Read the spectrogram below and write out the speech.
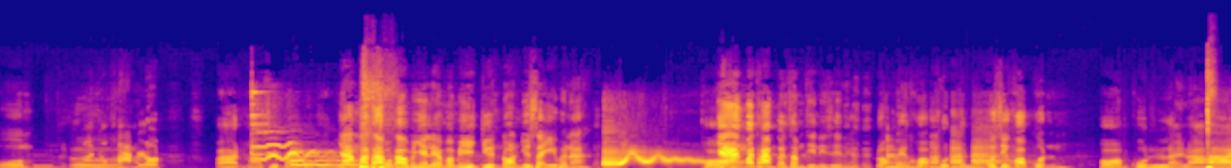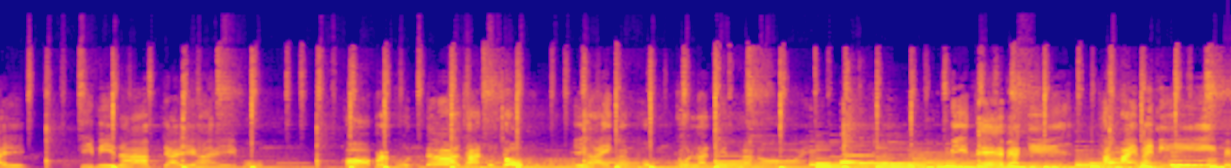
โอ้เอนออนอยู่ข้างรถปาดหาสิบบาทเป็นตัวยางมาถามเขาไม่ใช่แหละมามีจืดนอนอยู่ใส่พะนะ ขอยางมาถามกันซ้ำทีนี่ซื่อเนี่ยร้องเพลงขอบคุณมันนะโอ้สิขอบคุณ ขอบคุณหลายๆ ที่มีน้ำใจให้ผม ขอบพระคุณเด้อท่านผู้ชม ที่ให้เงินผมคนละนิดละหน่อย มีแต่แบงค์ยี่ทำไมไม่มีแบ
